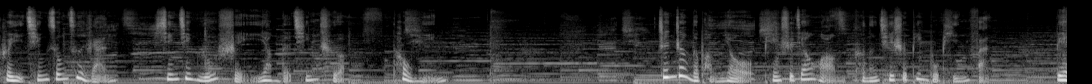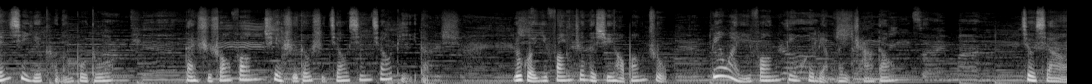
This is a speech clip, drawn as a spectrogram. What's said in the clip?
可以轻松自然，心静如水一样的清澈透明。真正的朋友，平时交往可能其实并不频繁，联系也可能不多，但是双方确实都是交心交底的。如果一方真的需要帮助，另外一方定会两肋插刀。就像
